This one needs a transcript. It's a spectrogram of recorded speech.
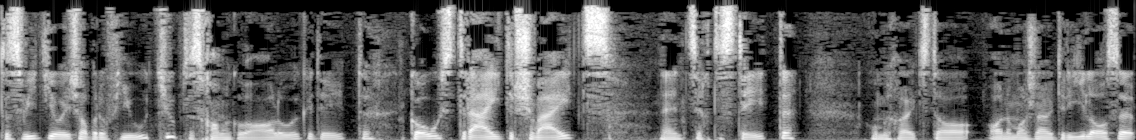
Das Video ist aber auf YouTube, das kann man anschauen dort. Ghost Rider Schweiz nennt sich das dort. Und wir können jetzt da auch noch mal schnell reinhören,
